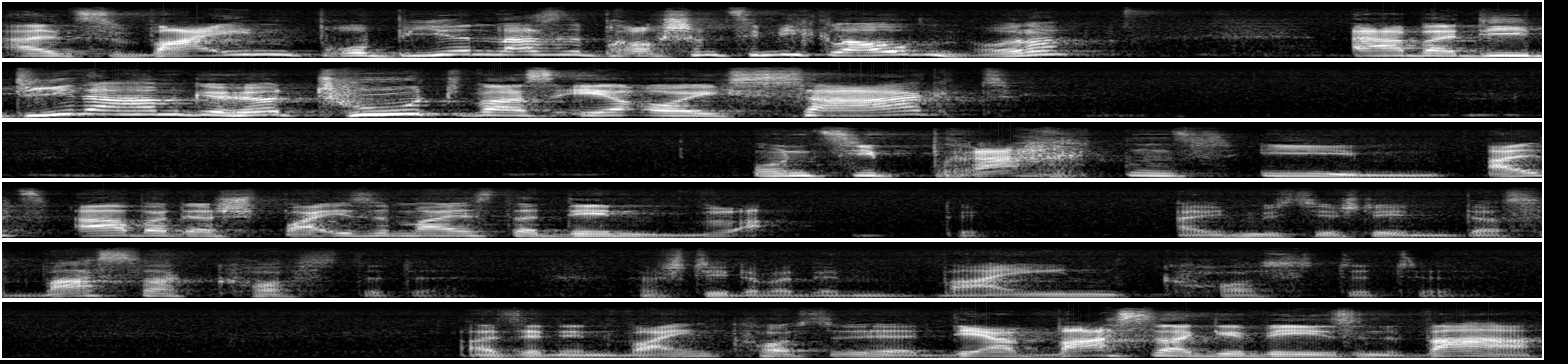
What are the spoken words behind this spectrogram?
als Wein probieren lassen? Braucht schon ziemlich Glauben, oder? Aber die Diener haben gehört, tut, was er euch sagt. Und sie brachten es ihm. Als aber der Speisemeister den, eigentlich müsst ihr stehen, das Wasser kostete, da steht aber den Wein kostete als er den Wein kostete, der Wasser gewesen war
